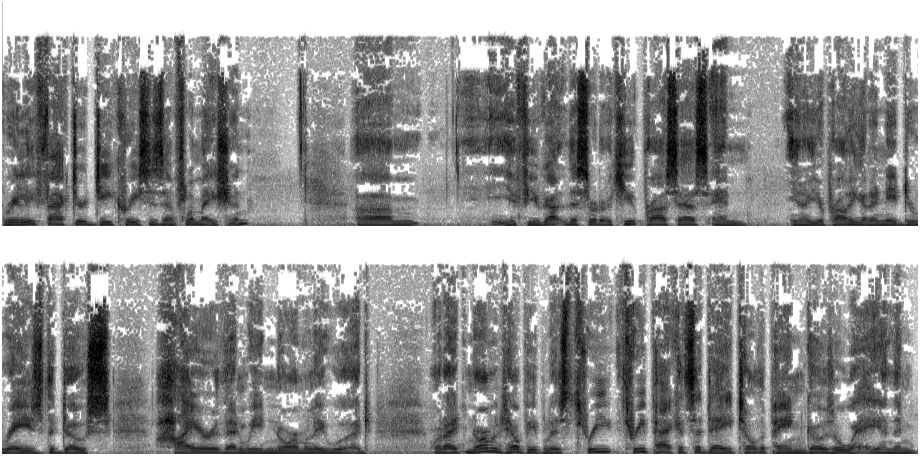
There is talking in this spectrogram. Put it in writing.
Relief factor decreases inflammation. Um, if you've got this sort of acute process and you know you're probably going to need to raise the dose higher than we normally would what i normally tell people is three three packets a day till the pain goes away and then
